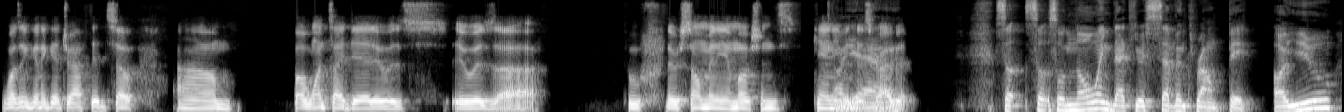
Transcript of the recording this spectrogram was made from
wasn't going to get drafted. So, um, but once I did, it was it was uh, oof, there's so many emotions. Can't oh, even oh, yeah. describe it. So so so knowing that you're seventh round pick, are you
